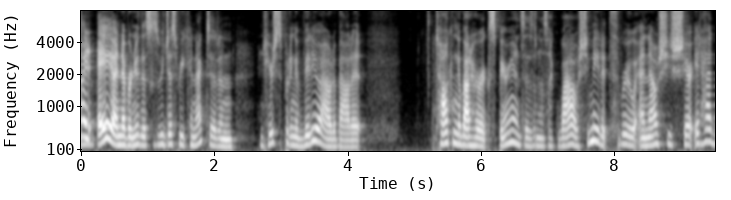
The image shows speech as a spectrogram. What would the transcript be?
I, a, I never knew this because we just reconnected. And, and here she's putting a video out about it talking about her experiences and I was like, wow, she made it through and now she's share it had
